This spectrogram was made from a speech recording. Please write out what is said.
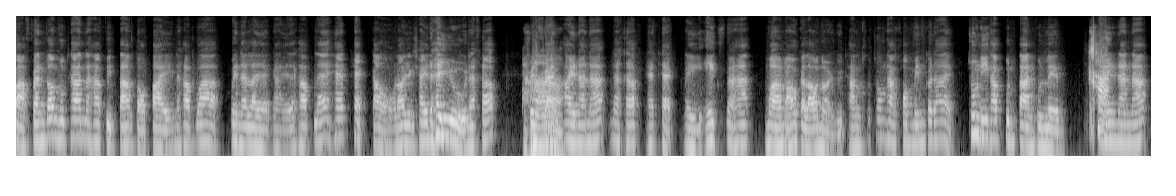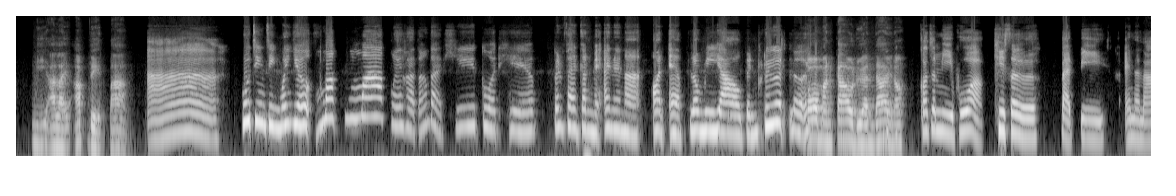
ฝากแฟนดอมทุกท่านนะครับ ติดตามต่อไปนะครับว่าเป็นอะไรยังไงนะครับ และแฮชแท็กเก่าของเรายังใช้ได้อยู่นะครับ เป็นแฟนอ่าไอนานะนะครับแฮชแท็กใน X นะฮะ มาเมาส์กับเราหน่อยหรือทางช่องทางคอมเมนต์ก็ได้ ช่วงนี้ครับคุณตาลคุณเลนค่ะไอนานะมีอะไรอัปเดตบ้าง อ่าพูดจริง ๆ ว่าเยอะมาก ๆ เลยค่ะ ตั้งแต่ที่ตัวเทปเป็นแฟนกันไหมไอนานะ on air เรามียาวเป็นพืดเลย ก็มันเก้าเดือนได้เนาะก็จะมีพวก teaser แปดปีไอนานะ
